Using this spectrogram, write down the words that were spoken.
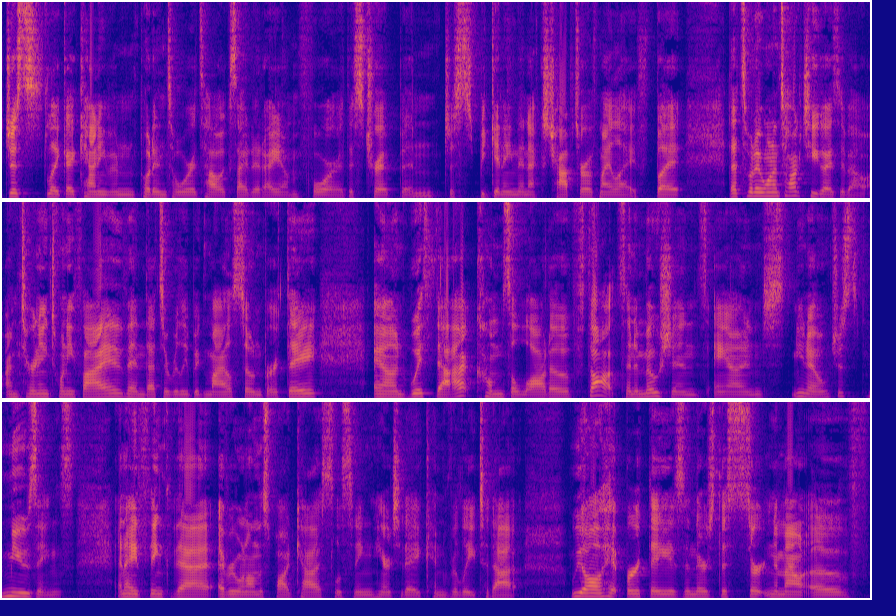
just like I can't even put into words how excited I am for this trip and just beginning the next chapter of my life. But that's what I want to talk to you guys about. I'm turning 25 and that's a really big milestone birthday. And with that comes a lot of thoughts and emotions and, you know, just musings. And I think that everyone on this podcast listening here today can relate to that. We all hit birthdays and there's this certain amount of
